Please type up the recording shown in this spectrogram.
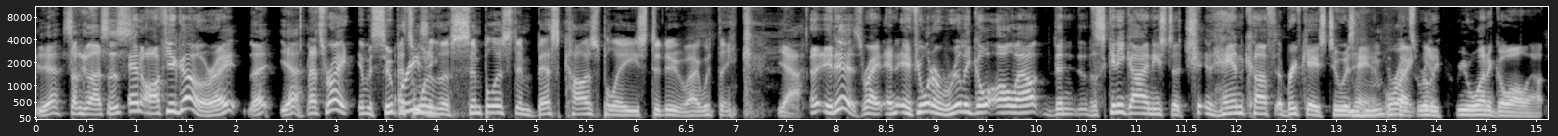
Yeah, sunglasses. and off you go, right? That- yeah, That's right. It was super That's easy. one of the simplest and best cosplays to do, I would think. yeah. Uh, It is right, and if you want to really go all out, then the skinny guy needs to ch- handcuff a briefcase to his hand. Right, That's really you want to go all out.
